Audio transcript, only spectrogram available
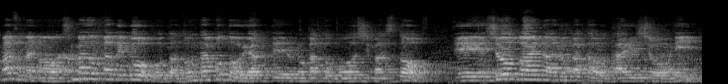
まず、あの島の風高校とはどんなことをやっているのかと申しますと、えー、障害のある方を対象に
